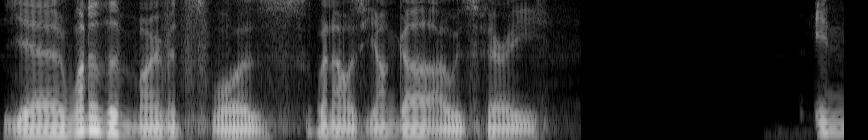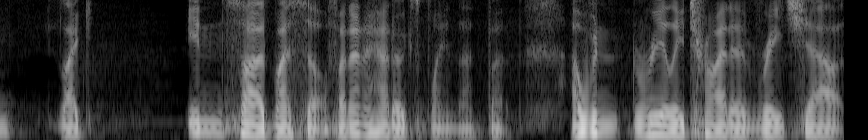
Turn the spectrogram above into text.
Yeah, one of the moments was when I was younger. I was very in like inside myself. I don't know how to explain that, but I wouldn't really try to reach out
